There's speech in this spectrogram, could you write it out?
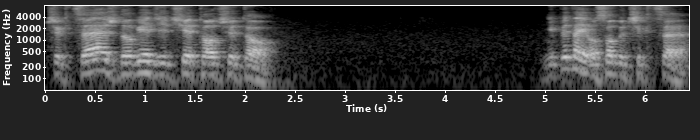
czy chcesz dowiedzieć się to czy to. Nie pytaj osoby, czy chce,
